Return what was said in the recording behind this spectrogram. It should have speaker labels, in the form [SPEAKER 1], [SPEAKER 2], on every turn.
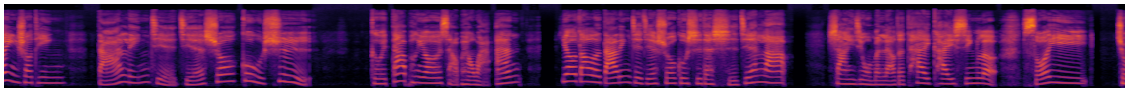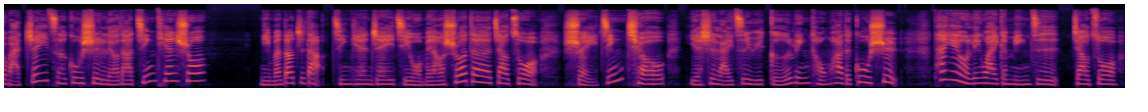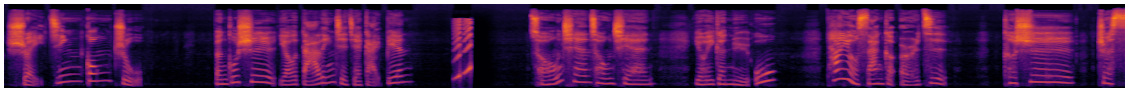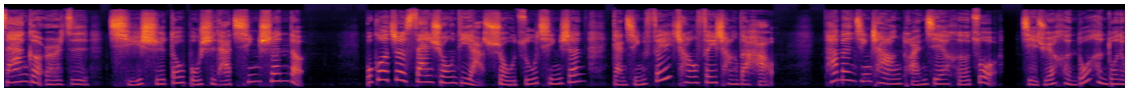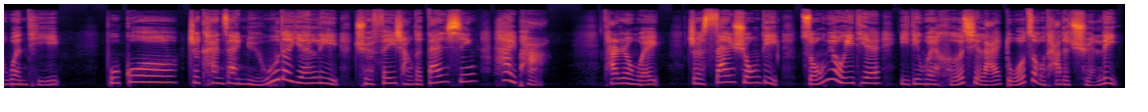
[SPEAKER 1] 欢迎收听达琳姐姐说故事。各位大朋友、小朋友，晚安！又到了达琳姐姐说故事的时间啦。上一集我们聊得太开心了，所以就把这一则故事留到今天说。你们都知道，今天这一集我们要说的叫做《水晶球》，也是来自于格林童话的故事。它也有另外一个名字，叫做《水晶公主》。本故事由达伶姐姐改编。从前，从前有一个女巫，她有三个儿子，可是这三个儿子其实都不是她亲生的。不过，这三兄弟啊，手足情深，感情非常非常的好。他们经常团结合作，解决很多很多的问题。不过，这看在女巫的眼里，却非常的担心害怕。她认为，这三兄弟总有一天一定会合起来夺走她的权利。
